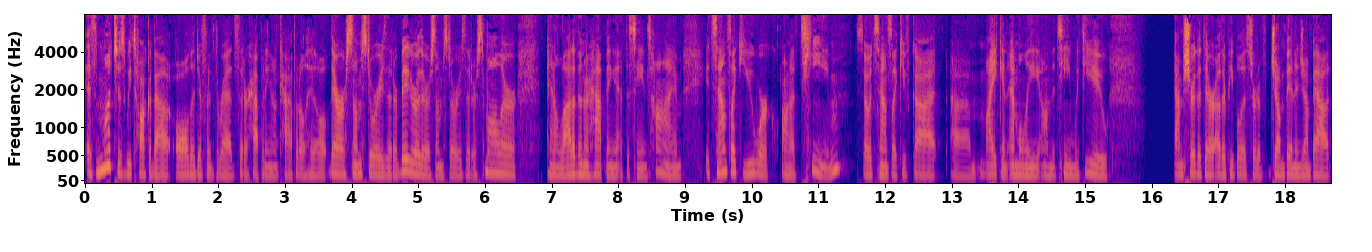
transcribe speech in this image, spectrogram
as much as we talk about all the different threads that are happening on Capitol Hill, there are some stories that are bigger, there are some stories that are smaller, and a lot of them are happening at the same time. It sounds like you work on a team. So it sounds like you've got um, Mike and Emily on the team with you. I'm sure that there are other people that sort of jump in and jump out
